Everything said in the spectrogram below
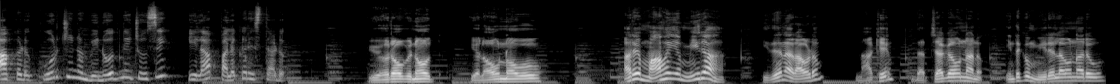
అక్కడ కూర్చున్న వినోద్ని చూసి ఇలా పలకరిస్తాడు. ఏరో వినోద్ ఎలా ఉన్నావు? అరే మామయ్య మీరా? ఇదేనా రావడం? నాకేం? దర్జాగా ఉన్నాను. ఇంతకు మీరెలా ఉన్నారు?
